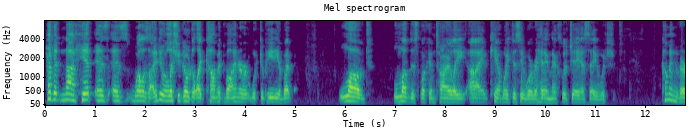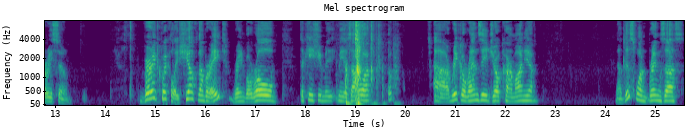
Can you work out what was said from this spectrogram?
have it not hit as, as well as I do, unless you go to like Comic Vine or Wikipedia. But loved, loved this book entirely. I can't wait to see where we're heading next with JSA, which coming very soon. Very quickly, She-Hulk number eight, Rainbow Rowell, Takeshi Miyazawa, uh, Rico Renzi, Joe Caramagna. Now, this one brings us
